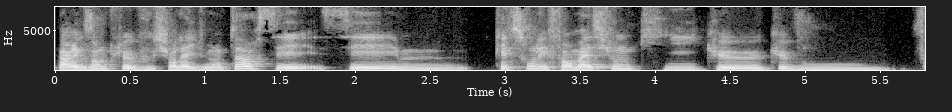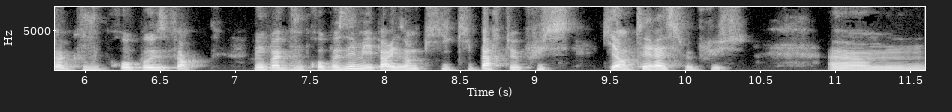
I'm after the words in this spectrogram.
par exemple, vous sur Live Mentor, c'est, hum, quelles sont les formations qui que, que vous, que vous proposez, enfin non pas que vous proposez, mais par exemple qui, partent le plus, qui intéressent le plus. Euh,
